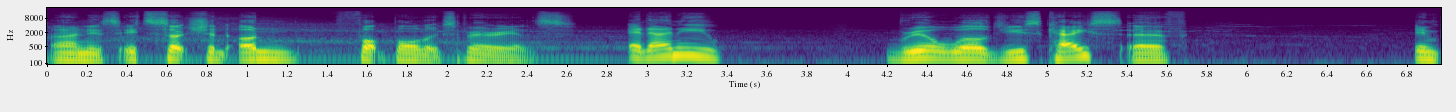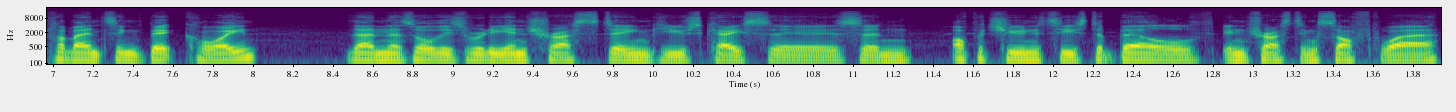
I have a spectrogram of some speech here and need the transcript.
and it's it's such an unfootball experience. In any real world use case of implementing Bitcoin, then there's all these really interesting use cases and opportunities to build interesting software,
